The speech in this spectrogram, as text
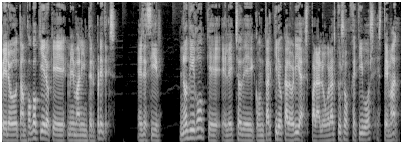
pero tampoco quiero que me malinterpretes. Es decir, no digo que el hecho de contar kilocalorías para lograr tus objetivos esté mal,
